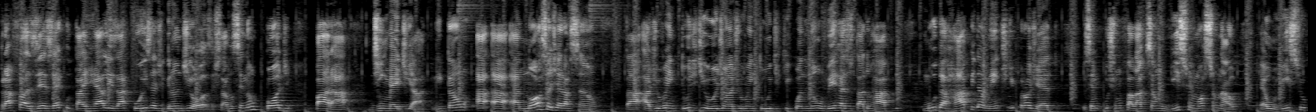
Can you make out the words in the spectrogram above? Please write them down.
para fazer, executar e realizar coisas grandiosas, tá? Você não pode parar de imediato. Então, a, a, a nossa geração, tá? A juventude de hoje é uma juventude que quando não vê resultado rápido, muda rapidamente de projeto. Eu sempre costumo falar que isso é um vício emocional, é o vício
